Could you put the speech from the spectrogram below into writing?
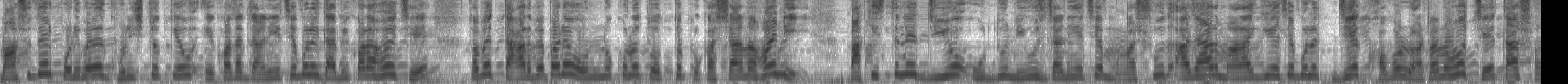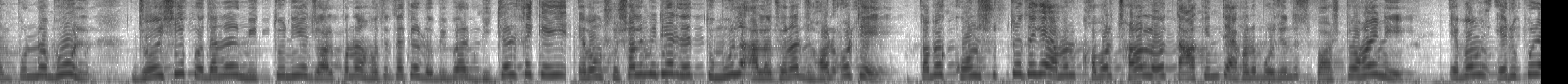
মাসুদের পরিবারের ঘনিষ্ঠ কেউ একথা জানিয়েছে বলে দাবি করা হয়েছে, তবে তার ব্যাপারে অন্য কোনো তথ্য প্রকাশ্যে আনা হয়নি। পাকিস্তানের জিও উর্দু নিউজ জানিয়েছে, মাসুদ আজহার মারা গিয়েছে বলে যে খবর রটানো হচ্ছে তা সম্পূর্ণ ভুল। জৈশী প্রধানের মৃত্যু নিয়ে জল্পনা হতে থাকে রবিবার বিকেল থেকেই এবং সোশ্যাল মিডিয়াতে তুমুল আলোচনা ঝড় ওঠে। তবে কোন সূত্র থেকে এমন খবর ছড়ালো তা কিন্তু এখনও পর্যন্ত স্পষ্ট হয়নি। এবং এর উপরে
